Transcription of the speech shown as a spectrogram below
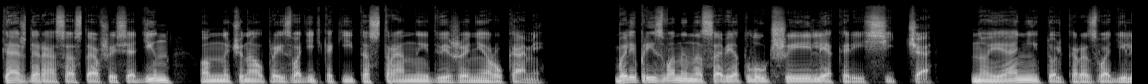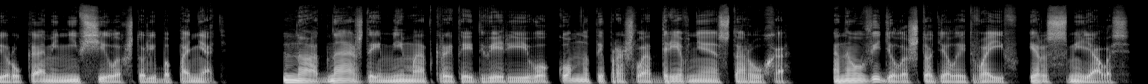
Каждый раз, оставшись один, он начинал производить какие-то странные движения руками. Были призваны на совет лучшие лекари Ситча, но и они только разводили руками, не в силах что-либо понять. Но однажды мимо открытой двери его комнаты прошла древняя старуха. Она увидела, что делает Ваиф, и рассмеялась.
